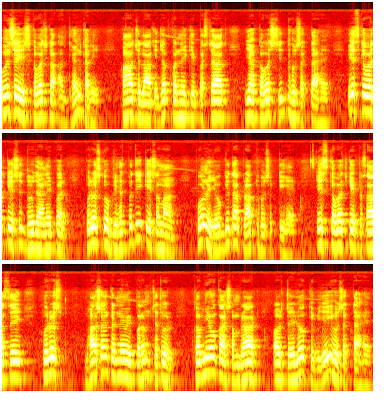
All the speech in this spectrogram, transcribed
उनसे इस कवच का अध्ययन करे। पाँच लाख जप करने के पश्चात यह कवच सिद्ध हो सकता है। इस कवच के सिद्ध हो जाने पर पुरुष को बृहस्पति के समान पूर्ण योग्यता प्राप्त हो सकती है। इस कवच के प्रसाद से पुरुष भाषण करने में परम चतुर कवियों का सम्राट और त्रैलोक के विजयी हो सकता है।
